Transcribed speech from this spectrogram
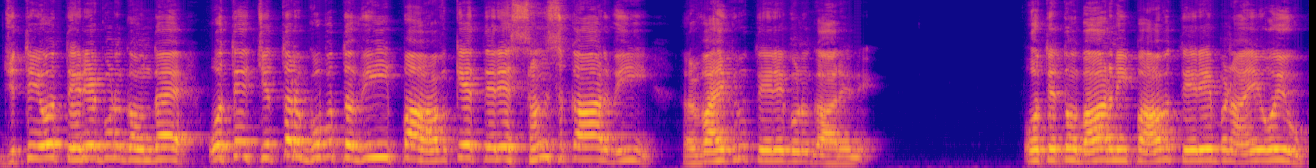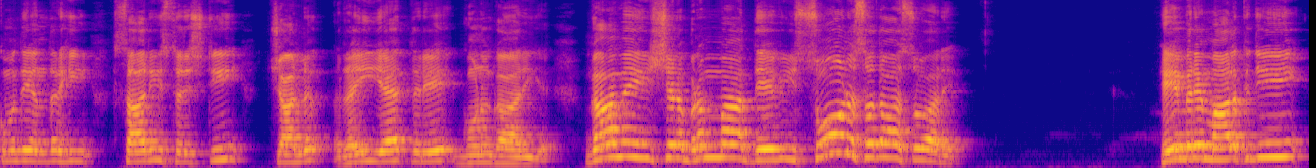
ਜਿੱਥੇ ਉਹ ਤੇਰੇ ਗੁਣ ਗਾਉਂਦਾ ਹੈ, ਉੱਥੇ ਚਿੱਤਰਗੁਪਤ ਵੀ ਭਾਵ ਕੇ ਤੇਰੇ ਸੰਸਕਾਰ ਵੀ ਵਾਹਿਗੁਰੂ ਤੇਰੇ ਗੁਣ ਗਾ ਰਹੇ ਨੇ। ਉਹ ਤੇ ਤੋਂ ਬਾਹਰ ਨਹੀਂ ਭਾਵ ਤੇਰੇ ਬਣਾਏ ਹੋਏ ਹੁਕਮ ਦੇ ਅੰਦਰ ਹੀ ਸਾਰੀ ਸ੍ਰਿਸ਼ਟੀ ਚੱਲ ਰਹੀ ਹੈ, ਤੇਰੇ ਗੁਣ ਗਾ ਰਹੀ ਹੈ। ਗਾਵੇਂ ਈਸ਼ਰ ਬ੍ਰਹਮਾ ਦੇਵੀ ਸੋਹਣ ਸਦਾ ਸਵਾਰੇ। हे ਮੇਰੇ ਮਾਲਕ ਜੀ,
